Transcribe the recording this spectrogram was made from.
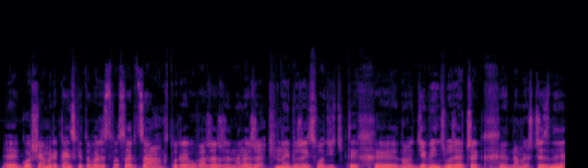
e, głosi amerykańskie Towarzystwo Serca, które uważa, że należy najwyżej słodzić tych e, no, 9 łyżeczek dla mężczyzny,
